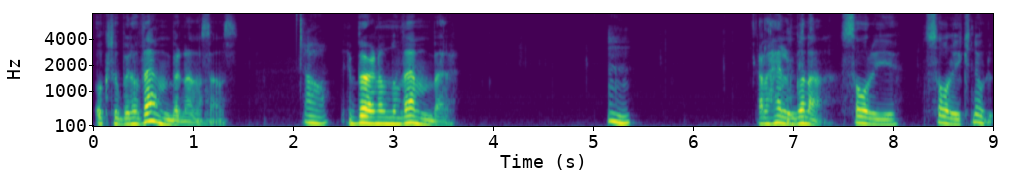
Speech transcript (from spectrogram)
oktober, november där någonstans. Ja. I början av november. Mm. Alla helgona, sorg, sorgknull.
